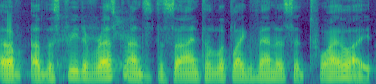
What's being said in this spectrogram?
of, of the street of restaurants designed to look like Venice at twilight.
